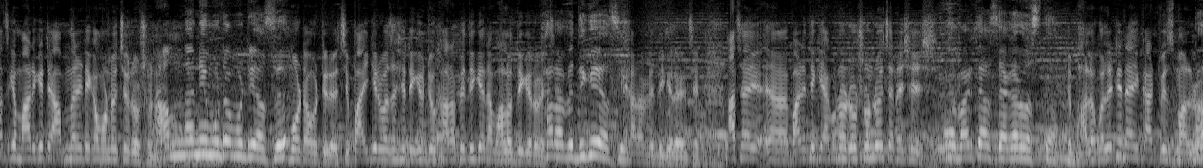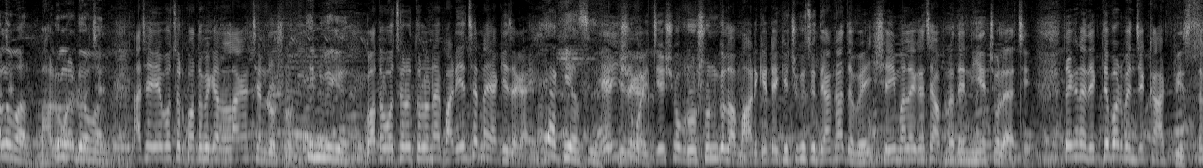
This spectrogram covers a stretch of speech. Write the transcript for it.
আজকে মার্কেটে আমদানিটা কেমন রয়েছে রসুন আমদানি মোটামুটি আছে। মোটামুটি রয়েছে। পাইকের বাজার সেটা কি একটু খারাপের দিকে না ভালো দিকে রয়েছে? খারাপের দিকেই আছে। খারাপের দিকে রয়েছে। আচ্ছা বাড়িতে কি এখনও রসুন রয়েছে না শেষ? বাড়িতে আছে এগারো বস্তা। ভালো কোয়ালিটি না এই কাঠ পিস মাল ভালো মাল, ভালো মাল রয়েছে। আচ্ছা এবছর কত বিঘা লাগাচ্ছেন রসুন? তিন বিঘে। গত বছরের তুলনায় বাড়িয়েছেন না একই জায়গায়? একই আছে। এই সময় যেসব রসুনগুলো মার্কেটে কিছু কিছু দেখা যাবে সেই মালের কাছে আপনাদের নিয়ে চলে আছে। তো এখানে দেখতে পারবেন যে কাঠ পিস তো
